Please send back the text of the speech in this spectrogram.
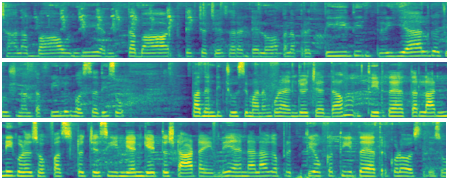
చాలా బాగుంది ఎంత బాగా ఆర్కిటెక్చర్ చేశారంటే లోపల ప్రతిదీ రియల్గా చూసినంత ఫీలింగ్ వస్తుంది సో పదండి చూసి మనం కూడా ఎంజాయ్ చేద్దాం తీర్థయాత్రలు అన్నీ కూడా సో ఫస్ట్ వచ్చేసి ఇండియన్ గేట్తో స్టార్ట్ అయింది అండ్ అలాగ ప్రతి ఒక్క తీర్థయాత్ర కూడా వస్తుంది సో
